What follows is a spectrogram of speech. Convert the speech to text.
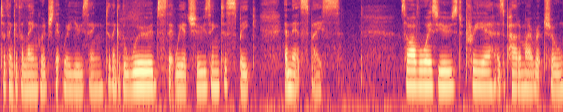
to think of the language that we're using, to think of the words that we are choosing to speak in that space. So I've always used prayer as a part of my ritual,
